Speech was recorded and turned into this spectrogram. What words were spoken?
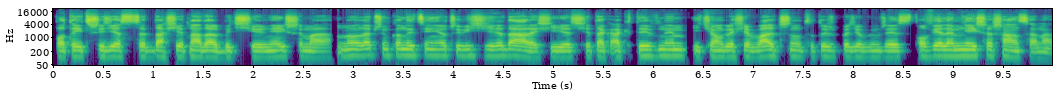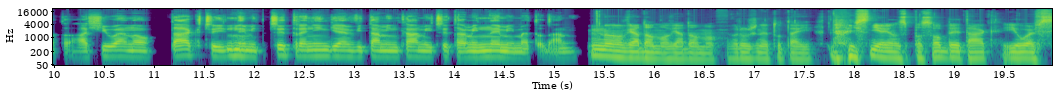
Po tej 30 da się nadal być silniejszym, a no lepszym kondycyjnie oczywiście się da, ale jeśli jest się tak aktywnym i ciągle się walczy, no to też powiedziałbym, że jest o wiele mniejsza szansa na to, a siłę no tak, czy innymi, czy treningiem, witaminkami, czy tam innymi metodami. No wiadomo, wiadomo. Różne tutaj istnieją sposoby, tak. UFC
